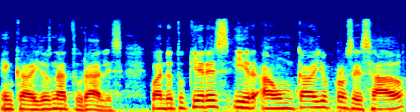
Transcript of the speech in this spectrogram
en cabellos naturales. Cuando tú quieres ir a un cabello procesado,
